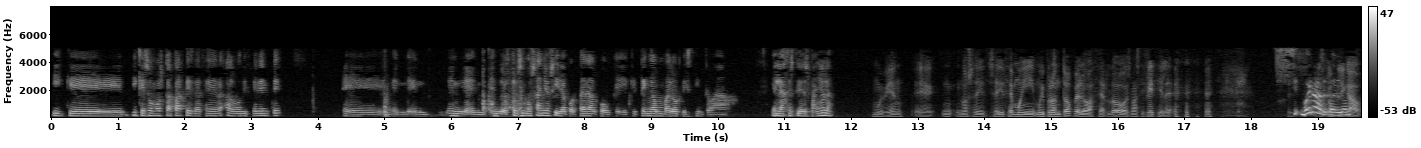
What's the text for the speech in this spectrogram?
y que, y que somos capaces de hacer algo diferente eh, en, los próximos años y de aportar algo que, tenga un valor distinto en la gestión española. Muy bien. Eh, no se, se, dice muy muy pronto, pero hacerlo es más difícil, ¿eh? bueno, es complicado.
